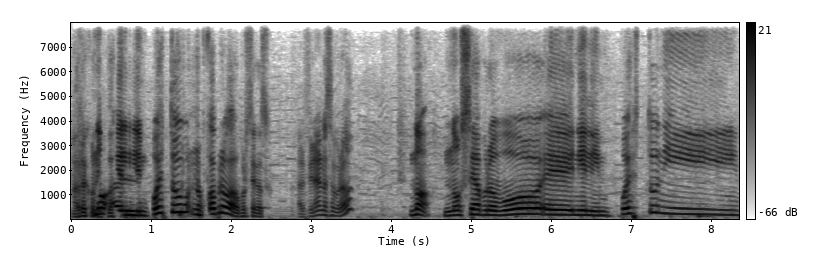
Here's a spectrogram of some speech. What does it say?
Ahora es con No, impuestos. el impuesto no fue aprobado por si acaso. ¿Al final no se aprobó? No, no se aprobó eh, ni el impuesto ni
